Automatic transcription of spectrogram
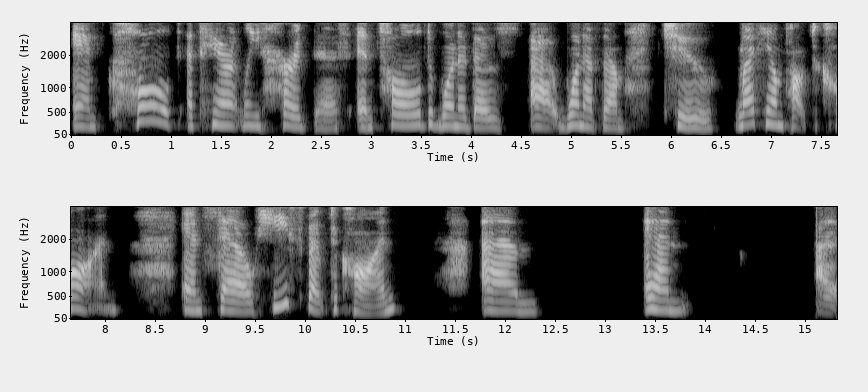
And Colt apparently heard this and told one of those, uh, one of them to let him talk to Con. And so he spoke to Con. Um, and uh,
